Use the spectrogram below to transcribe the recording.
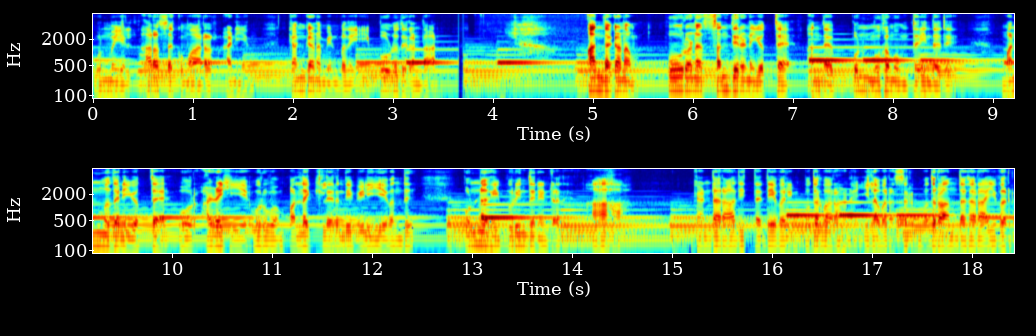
உண்மையில் அரசகுமாரர் அணியும் கங்கணம் என்பதை இப்பொழுது கண்டான். அந்த கணம் பூரண சந்திரனையொத்த அந்த பொன்முகமும் தெரிந்தது. மன்மதனையொத்த ஓர் அழகிய உருவம் பல்லக்கிலிருந்து வெளியே வந்து புன்னகை புரிந்து நின்றது. ஆஹா கண்டராதித்த தேவரின் புதல்வரான இளவரசர் மதுராந்தகராய்வர்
